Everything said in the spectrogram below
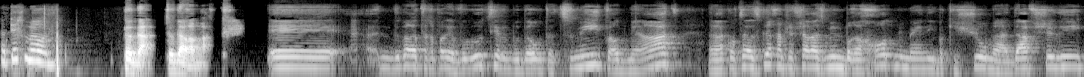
חתיך מאוד. תודה, תודה רבה. אה, נדבר תכף על אבולוציה ומודעות עצמית עוד מעט. אני רק רוצה להזכיר לכם שאפשר להזמין ברכות ממני בקישור מהדף שלי,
